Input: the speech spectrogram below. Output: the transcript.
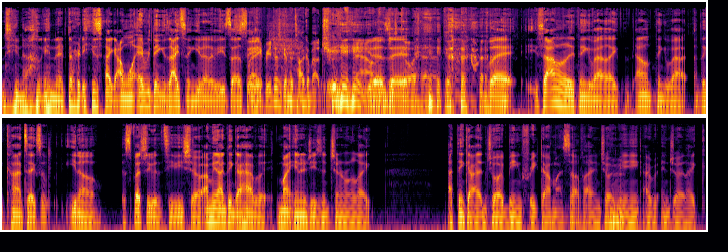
you know in their thirties, like I want everything is icing. You know what I mean? So it's See, like if you're just to talk about truth You know what just go ahead. but so I don't really think about like I don't think about the context of you know, especially with a TV show. I mean, I think I have a my energies in general. Like, I think I enjoy being freaked out myself. I enjoy Mm. being. I enjoy like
